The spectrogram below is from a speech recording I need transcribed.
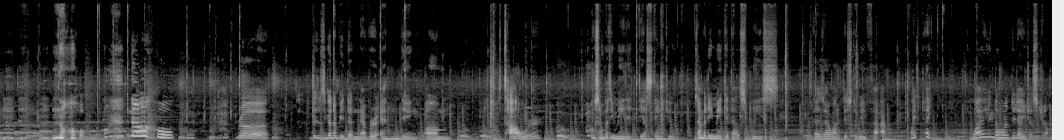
fun. No, no, bruh. This is gonna be the never-ending um tower. Oh, somebody made it. Yes, thank you. Somebody make it else, please. Because I want this to be fa- Why did I? Why in the world did I just jump?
